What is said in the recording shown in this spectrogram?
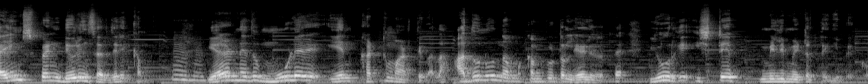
time spend during surgery ಕಮ್ಮಿ. ಎರಡನೇದು ಮೂಳೆ ಏನು ಕಟ್ ಮಾಡ್ತೀವಲ್ಲ ಅದನ್ನು ನಮ್ಮ ಕಂಪ್ಯೂಟರ್ ಹೇಳಿರುತ್ತೆ ಇವ್ರಿಗೆ ಇಷ್ಟೇ ಮಿಲಿಮೀಟರ್ ತೆಗಿಬೇಕು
